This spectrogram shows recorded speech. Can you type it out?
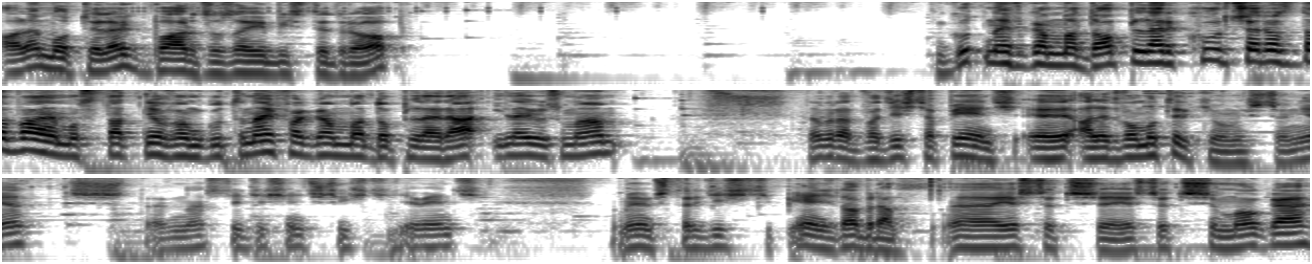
ale motylek bardzo zajebisty drop. Good Knife Gamma Doppler, kurczę, rozdawałem ostatnio wam Good Knife'a Gamma Dopplera. Ile już mam? Dobra, 25, yy, ale dwa motylki mam jeszcze, nie? 14, 10, 39, miałem 45, dobra, e, jeszcze 3, jeszcze 3 mogę.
